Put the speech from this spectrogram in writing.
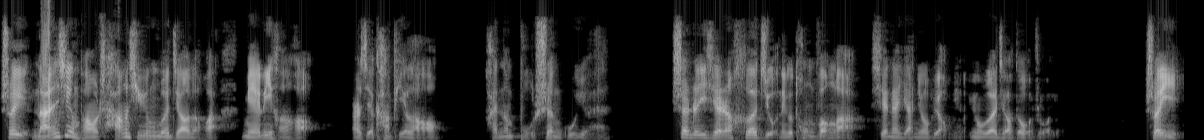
所以，男性朋友长期用阿胶的话，免疫力很好，而且抗疲劳，还能补肾固元。甚至一些人喝酒那个痛风啊，现在研究表明用阿胶都有作用。所以，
